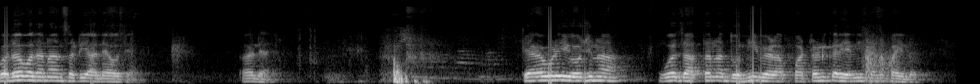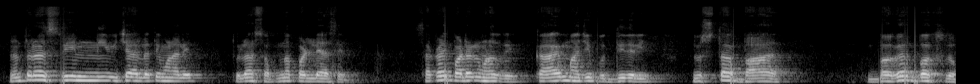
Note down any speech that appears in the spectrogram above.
पदवदनांसाठी आल्या होत्या. आल्या. त्यावेळी योजना व जाताना दोन्ही वेळा पाटणकर यांनी त्यांना पाहिलं. नंतर स्त्रींनी विचारलं ते म्हणाले तुला स्वप्न पडले असेल. सकाळी पाटणकर म्हणत होते काय माझी बुद्धी तरी? नुसता बाळ. बघत बसलो.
